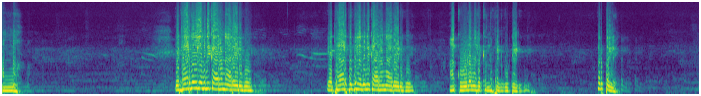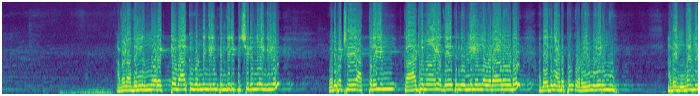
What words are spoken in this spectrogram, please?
അമ്മ. യഥാർത്ഥത്തിൽ അതിന് കാരണം ആരായിരിക്കും? യഥാർത്ഥത്തിൽ അതിന് കാരണം ആരായിരിക്കും? ആ കൂടെ നടക്കുന്ന പെൺകുട്ടിയായിരിക്കും. ഉറപ്പല്ലേ? അവൾ അതിൽ നിന്ന് ഒരൊറ്റ വാക്കുകൊണ്ടെങ്കിലും പിന്തിരിപ്പിച്ചിരുന്നുവെങ്കിൽ ഒരുപക്ഷെ അത്രയും ഗാഠമായി അദ്ദേഹത്തിന്റെ ഉള്ളിലുള്ള ഒരാളോട് അദ്ദേഹത്തിന് അടുപ്പം കുറയുമായിരുന്നു. അതെന്താണ്?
